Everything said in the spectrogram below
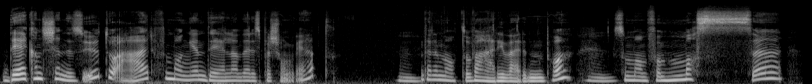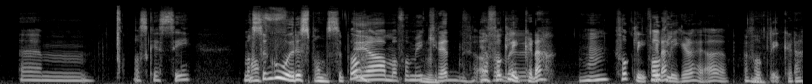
Det kan kjennes ut, og er for mange en del av deres personlighet. Mm. Det er en måte å være i verden på, Mm. så man får masse um, Hva skal jeg si Masse gode responser på. Ja, man får mye kred. Ja, folk liker det. Mm. Folk liker Folk det. liker det, ja, ja. Folk liker det.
